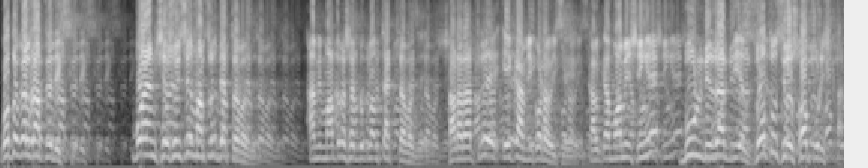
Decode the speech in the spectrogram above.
গতকাল রাত্রে দেখছি, বয়ান শেষ হয়েছে মাত্র দেড়টা বাজে। আমি মাদ্রাসা ঢুকলাম চারটা বাজে। সারা রাত্রে এই কামি করা হয়েছে কালকে মমি সিংহে বুল ডিজার দিয়ে যত ছিল সব পরিষ্কার।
